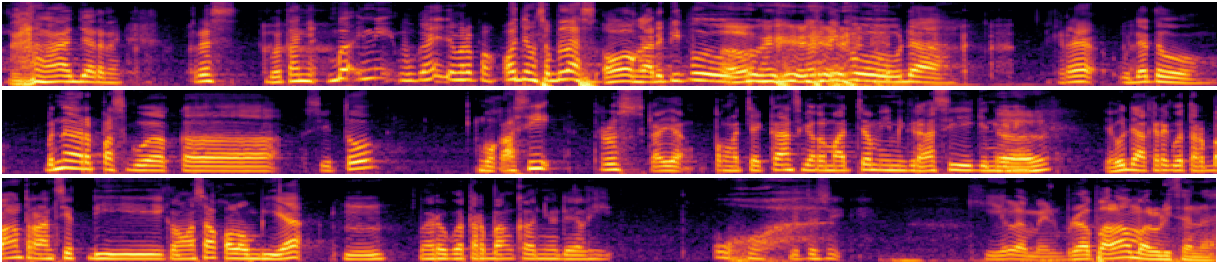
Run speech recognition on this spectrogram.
Kurang ajar nih terus gue tanya mbak ini bukanya jam berapa oh jam 11 oh nggak ditipu Oke. nggak ditipu udah kira udah tuh bener pas gue ke situ gue kasih terus kayak pengecekan segala macam imigrasi gini gini Heeh. ya udah akhirnya gue terbang transit di kalau nggak salah Kolombia Hmm. baru gue terbang ke New Delhi Wah, gitu sih gila men. Berapa lama lu di sana?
